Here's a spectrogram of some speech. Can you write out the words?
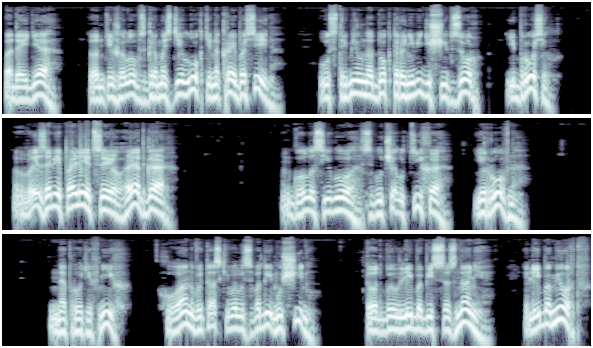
Подойдя, он тяжело взгромоздил локти на край бассейна, устремил на доктора невидящий взор и бросил «Вызови полицию, Эдгар!» Голос его звучал тихо и ровно. Напротив них Хуан вытаскивал из воды мужчину. Тот был либо без сознания, либо мертв.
